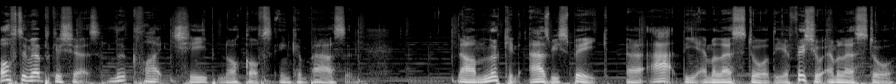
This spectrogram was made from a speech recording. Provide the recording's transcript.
Often replica shirts look like cheap knockoffs in comparison. Now I'm looking as we speak uh, at the MLS store, the official MLS store,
